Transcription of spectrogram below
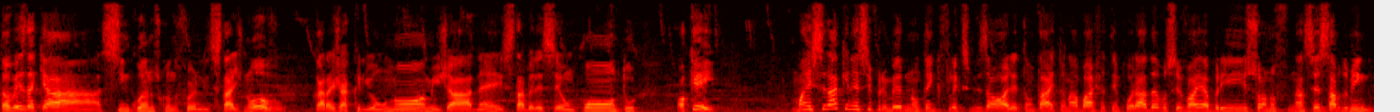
talvez daqui a cinco anos, quando for listar de novo, o cara já criou um nome, já né, estabeleceu um ponto. Ok. Mas será que nesse primeiro não tem que flexibilizar? Olha, então tá, então na baixa temporada você vai abrir só no, na sexta, sábado, domingo.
